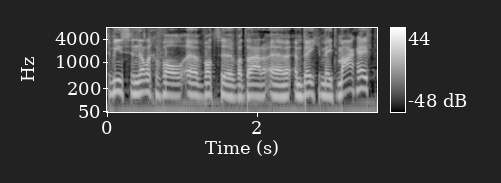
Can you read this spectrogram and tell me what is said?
tenminste in elk geval wat, wat daar een beetje mee te maken heeft.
